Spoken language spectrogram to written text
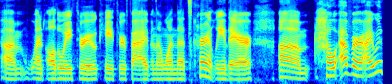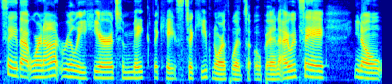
um, went all the way through K through five, and the one that's currently there. Um, however, I would say that we're not really here to make the case to keep Northwoods open. I would say, you know,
